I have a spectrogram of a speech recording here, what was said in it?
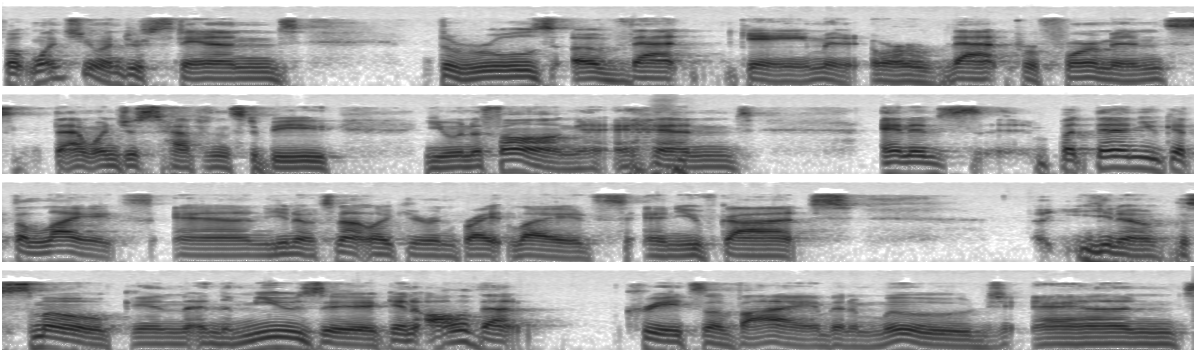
but once you understand the rules of that game or that performance, that one just happens to be you in a thong, mm-hmm. and and it's but then you get the lights, and you know, it's not like you're in bright lights, and you've got you know the smoke and and the music and all of that creates a vibe and a mood. And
